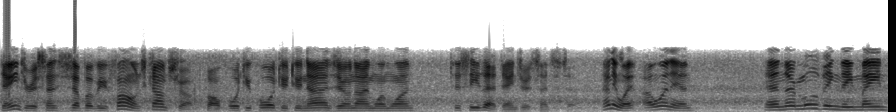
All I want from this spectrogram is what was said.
dangerous censorship of your phones comes from. Call 424-229-0911 to see that dangerous sensitive. Anyway, I went in, and they're moving the main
